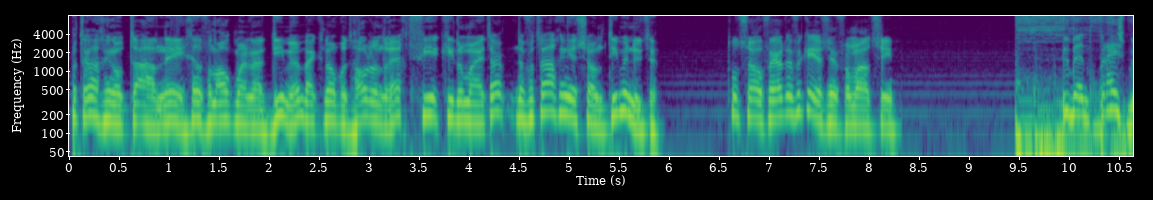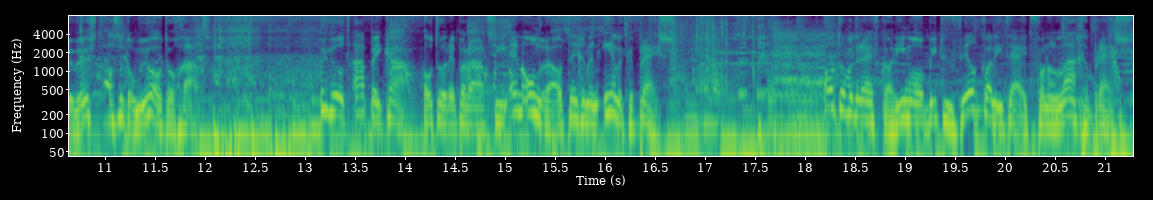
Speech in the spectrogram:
Vertraging op de A9 van Alkmaar naar Diemen bij knooppunt Holendrecht 4 kilometer. De vertraging is zo'n 10 minuten. Tot zover de verkeersinformatie. U bent prijsbewust als het om uw auto gaat. U wilt APK, autoreparatie en onderhoud tegen een eerlijke prijs. Autobedrijf Carimo biedt u veel kwaliteit voor een lage prijs.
